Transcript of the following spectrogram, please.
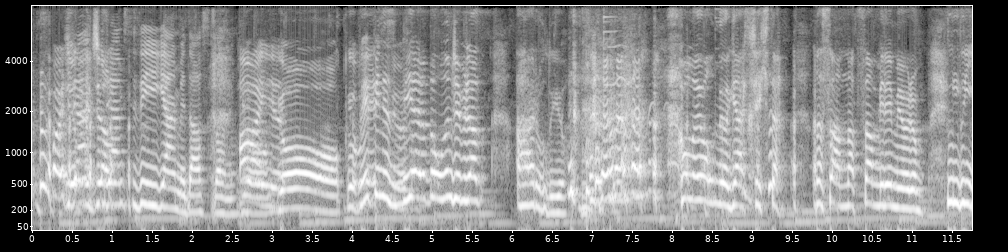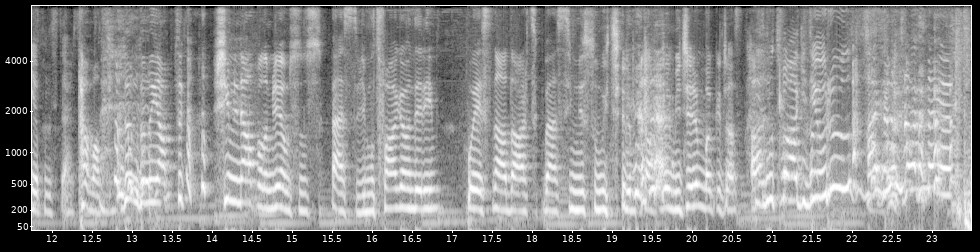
Boş ver. İrem, Yapacağım. İrem size iyi gelmedi Aslı Hanım. Hayır. Yok yok. Kabul Hepiniz etmiyorum. bir arada olunca biraz ağır oluyor. Kolay olmuyor gerçekten. Nasıl anlatsam bilemiyorum. Dındın yapın istersen. Tamam. Dındını yaptık. Şimdi ne yapalım biliyor musunuz? Ben sizi bir mutfağa göndereyim. Bu esnada artık ben simli su mu içerim, kahve mi içerim bakacağız. Biz mutfağa gidiyoruz. Hadi mutfaktayım.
